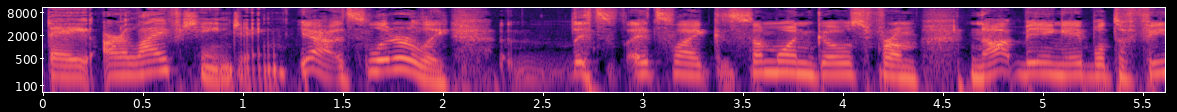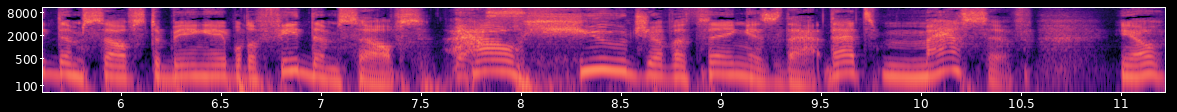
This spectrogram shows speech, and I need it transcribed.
they are life changing. Yeah, it's literally it's it's like someone goes from not being able to feed themselves to being able to feed themselves. How huge of a thing is that? That's massive. You know,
